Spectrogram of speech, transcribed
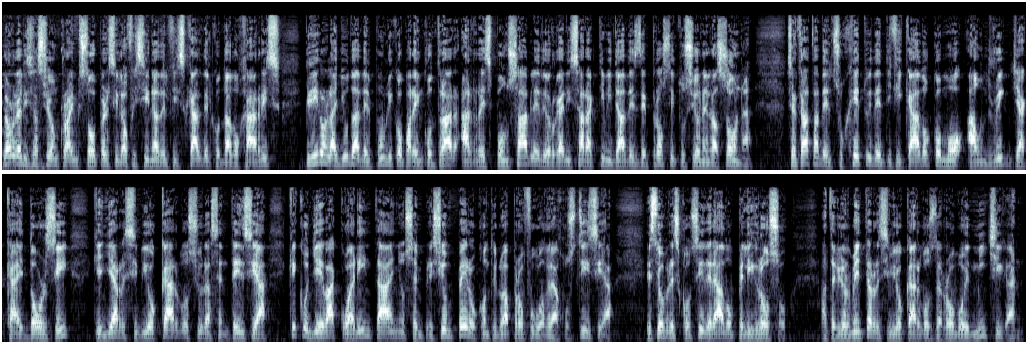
La organización Crime Stoppers y la oficina del fiscal del condado Harris pidieron la ayuda del público para encontrar al responsable de organizar actividades de prostitución en la zona. Se trata del sujeto identificado como Aundrick Jackay Dorsey, quien ya recibió cargos y una sentencia que conlleva 40 años en prisión, pero continúa prófugo de la justicia. Este hombre es considerado peligroso. Anteriormente recibió cargos de robo en Michigan.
